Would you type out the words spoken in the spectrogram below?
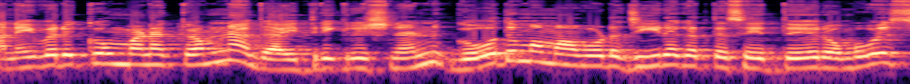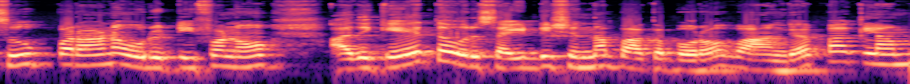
அனைவருக்கும் வணக்கம். நான் காயத்ரி கிருஷ்ணன். கோதுமை மாவோட ஜீரகத்தை சேர்த்து ரொம்பவே சூப்பரான ஒரு டிஃபனும் அதுக்கேற்ற ஒரு சைட் டிஷ்ஷும் தான் பார்க்க போகிறோம் வாங்க பார்க்கலாம்.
